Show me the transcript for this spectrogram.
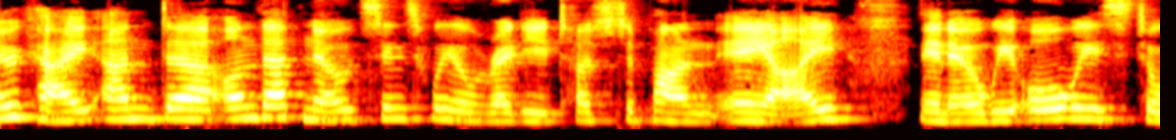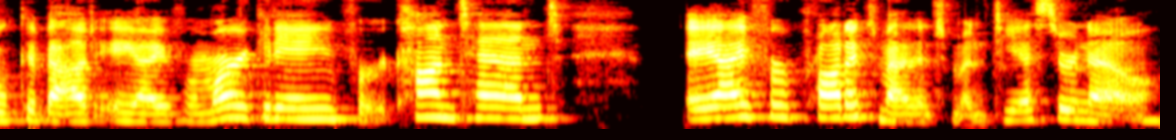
Okay, and uh, on that note, since we already touched upon AI, you know, we always talk about AI for marketing, for content, AI for product management, yes or no?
